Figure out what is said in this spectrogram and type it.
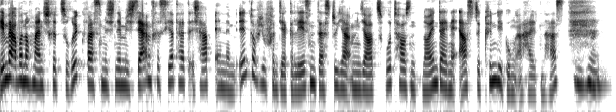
Gehen wir aber noch mal einen Schritt zurück, was mich nämlich sehr interessiert hat. Ich habe in einem Interview von dir gelesen, dass du ja im Jahr 2009 deine erste Kündigung erhalten hast. Mhm.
